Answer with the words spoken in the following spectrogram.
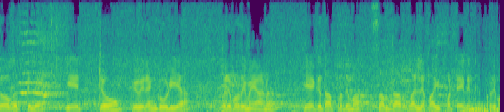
ലോകത്തിലെ ഏറ്റവും വിവരം കൂടിയ ഒരു പ്രതിമയാണ് ഏകതാ പ്രതിമ സർദാർ വല്ലഭായ് പട്ടേലിന്റെ പ്രതിമ.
